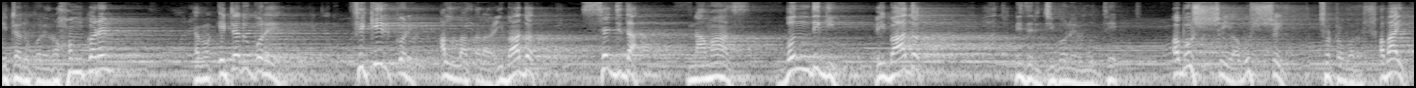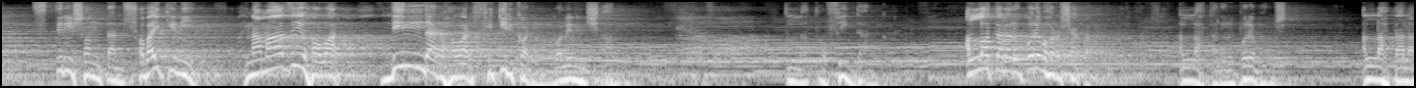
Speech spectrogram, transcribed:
এটার উপরে রহম করেন এবং এটার উপরে ফিকির করে আল্লাহ তালা ইবাদত, সেজদা, নামাজ, বন্দিগি, ইবাদত নিজের জীবনের মধ্যে অবশ্যই অবশ্যই ছোট, বড় সবাই, স্ত্রী, সন্তান সবাইকে নিয়ে নামাজি হওয়ার, দিনদার হওয়ার ফিকির করেন বলেন ইনশাআল্লাহ আল্লাহ তৌফিক দান করে। আল্লাহ তালার উপরে ভরসা করে। আল্লাহ তালার উপরে ভরসা। আল্লাহ তালা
